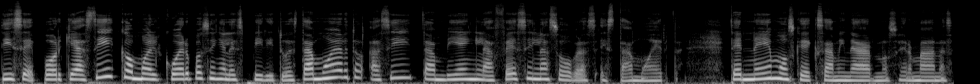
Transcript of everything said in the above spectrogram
Dice, porque así como el cuerpo sin el espíritu está muerto, así también la fe sin las obras está muerta. Tenemos que examinarnos, hermanas,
